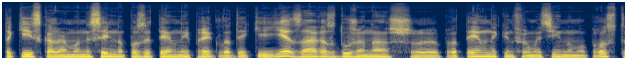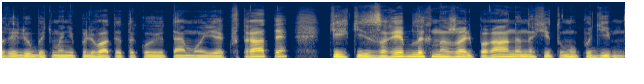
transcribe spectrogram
такий, скажімо, не сильно позитивний приклад, який є, зараз дуже наш е, противник в інформаційному просторі любить маніпулювати такою темою, як втрати, кількість загиблих, на жаль, поранених і тому подібне.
